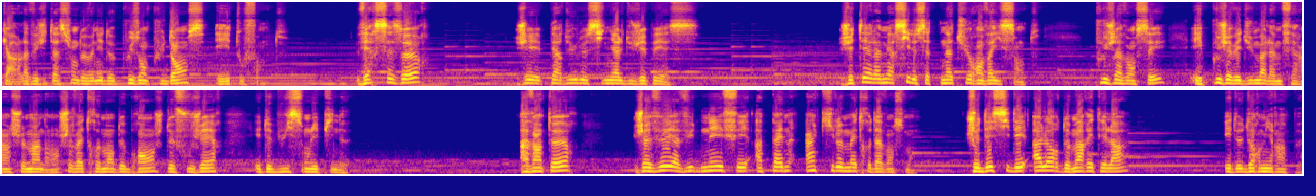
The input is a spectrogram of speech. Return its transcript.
car la végétation devenait de plus en plus dense et étouffante. Vers 16 heures, j'ai perdu le signal du GPS. J'étais à la merci de cette nature envahissante. Plus j'avançais, et plus j'avais du mal à me faire un chemin dans l'enchevêtrement de branches, de fougères et de buissons épineux. À 20 heures, j'avais à vue de nez fait à peine un kilomètre d'avancement. Je décidai alors de m'arrêter là et de dormir un peu.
